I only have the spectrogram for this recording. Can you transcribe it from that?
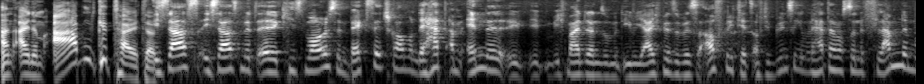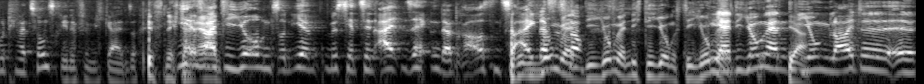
an einem Abend geteilt hast. Ich saß, ich saß mit Keith Morris im Backstage-Raum und der hat am Ende, ich, ich meinte dann so mit ihm, ja, ich bin so ein bisschen aufgeregt, jetzt auf die Bühne zu gehen und er hat dann noch so eine flammende Motivationsrede für mich gehalten. So, Ist nicht ihr seid Ernst. die Jungs und ihr müsst jetzt den alten Säcken da draußen also zeigen, die dass es noch die Jungen, nicht die Jungs, die Jungen. Ja, die jungen, Ja. die jungen Leute äh,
